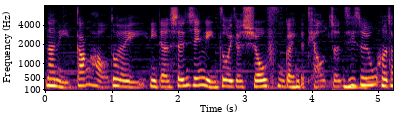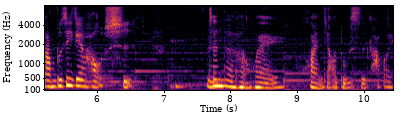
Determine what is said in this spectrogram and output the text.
那你刚好对你的身心灵做一个修复跟一个调整，其实何尝不是一件好事？真的很会换角度思考，哎，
